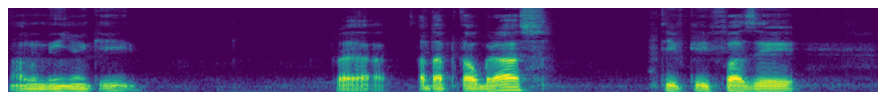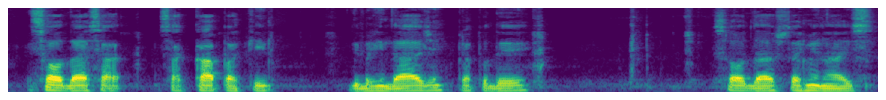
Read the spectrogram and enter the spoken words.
alumínio aqui para adaptar o braço. Tive que fazer soldar essa, essa capa aqui de blindagem para poder soldar os terminais.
